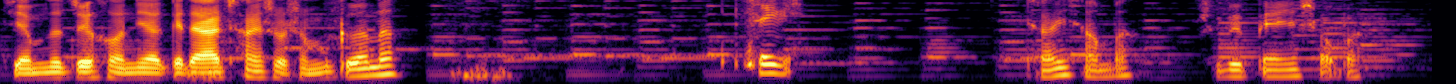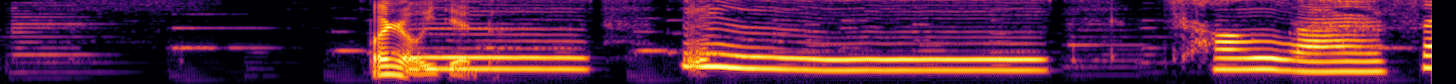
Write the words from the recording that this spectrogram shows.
节目的最后，你要给大家唱一首什么歌呢？随便。想一想吧，随便编一首吧，温柔一点的。嗯嗯，虫儿飞，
